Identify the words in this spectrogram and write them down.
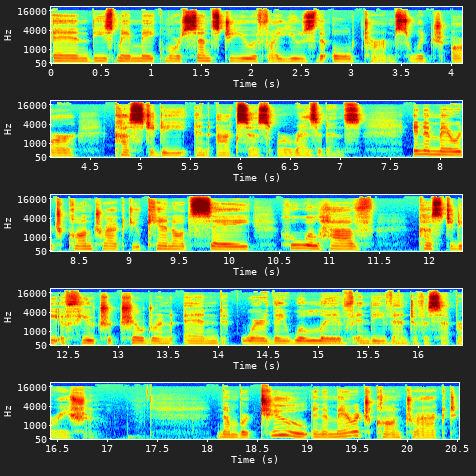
and these may make more sense to you if I use the old terms, which are custody and access or residence. In a marriage contract, you cannot say who will have custody of future children and where they will live in the event of a separation. Number two, in a marriage contract,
